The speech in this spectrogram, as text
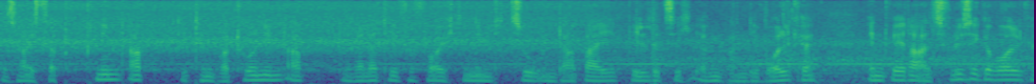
Das heißt, der Druck nimmt ab, die Temperatur nimmt ab, die relative Feuchte nimmt zu und dabei bildet sich irgendwann die Wolke, entweder als flüssige Wolke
